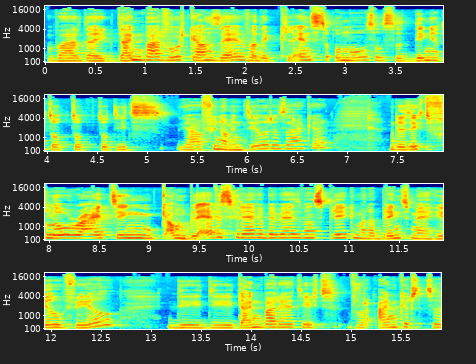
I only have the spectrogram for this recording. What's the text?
waar dat ik dankbaar voor kan zijn, van de kleinste onnozelste dingen tot, tot, tot iets ja, fundamentelere zaken. Maar dat is echt flowwriting. Ik kan blijven schrijven, bij wijze van spreken, maar dat brengt mij heel veel. Die, die dankbaarheid heeft verankerd uh,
